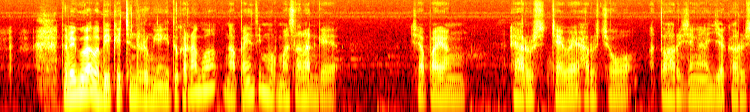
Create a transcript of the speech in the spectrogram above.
Tapi gue lebih ke cenderung yang itu karena gue ngapain sih permasalahan kayak siapa yang eh, harus cewek harus cowok atau harus yang ngajak harus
